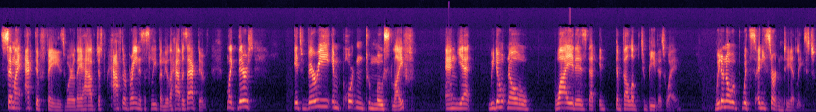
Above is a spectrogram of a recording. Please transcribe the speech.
semi-active phase where they have just half their brain is asleep and the other half is active. Like there's it's very important to most life, and yet we don't know why it is that it developed to be this way. We don't know with any certainty, at least.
